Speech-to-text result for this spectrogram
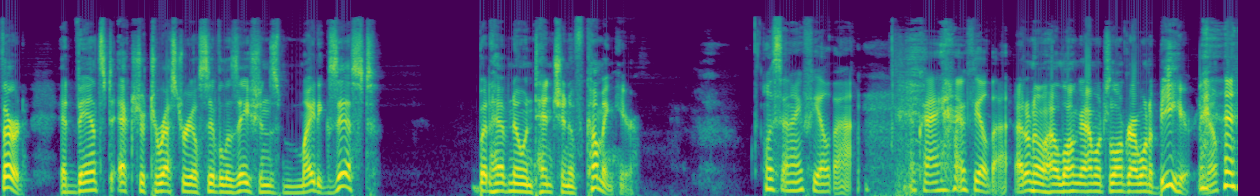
Third, advanced extraterrestrial civilizations might exist, but have no intention of coming here. Listen, I feel that. Okay, I feel that. I don't know how long, how much longer I want to be here. You know.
